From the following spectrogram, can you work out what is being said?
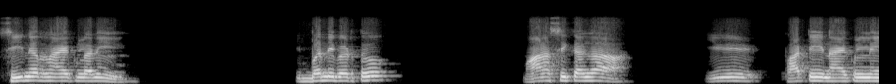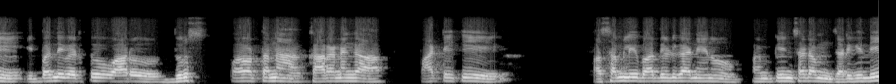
సీనియర్ నాయకులని ఇబ్బంది పెడుతూ మానసికంగా ఈ పార్టీ నాయకుల్ని ఇబ్బంది పెడుతూ వారు దుష్ప్రవర్తన కారణంగా పార్టీకి అసెంబ్లీ బాధ్యుడిగా నేను పంపించడం జరిగింది.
